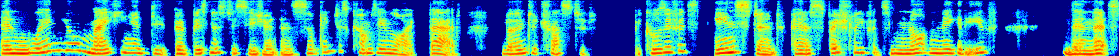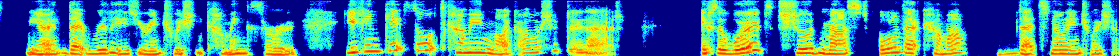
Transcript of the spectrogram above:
And when you're making a, a business decision and something just comes in like that, learn to trust it. Because if it's instant, and especially if it's not negative, then that's you know that really is your intuition coming through. You can get thoughts come in like oh i should do that. If the words should must all of that come up that's not intuition.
